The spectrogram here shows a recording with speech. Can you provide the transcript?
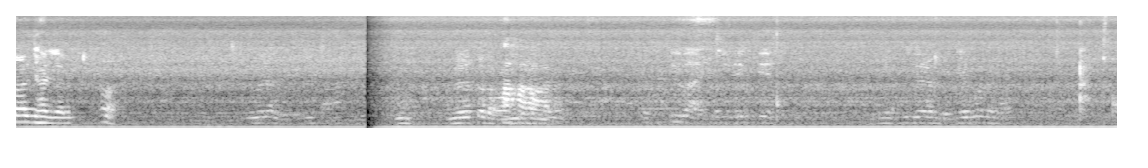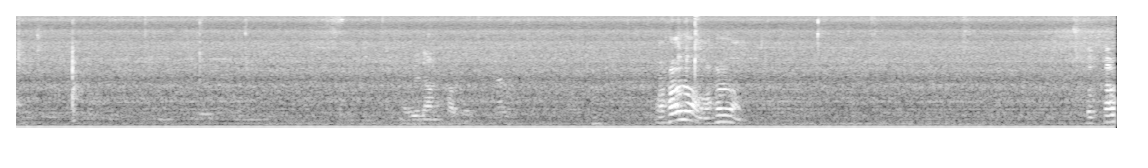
লাল ঝাড় যাবে। অভিরাম খাব। অসাধারণ অসাধারণ খুব খাব?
